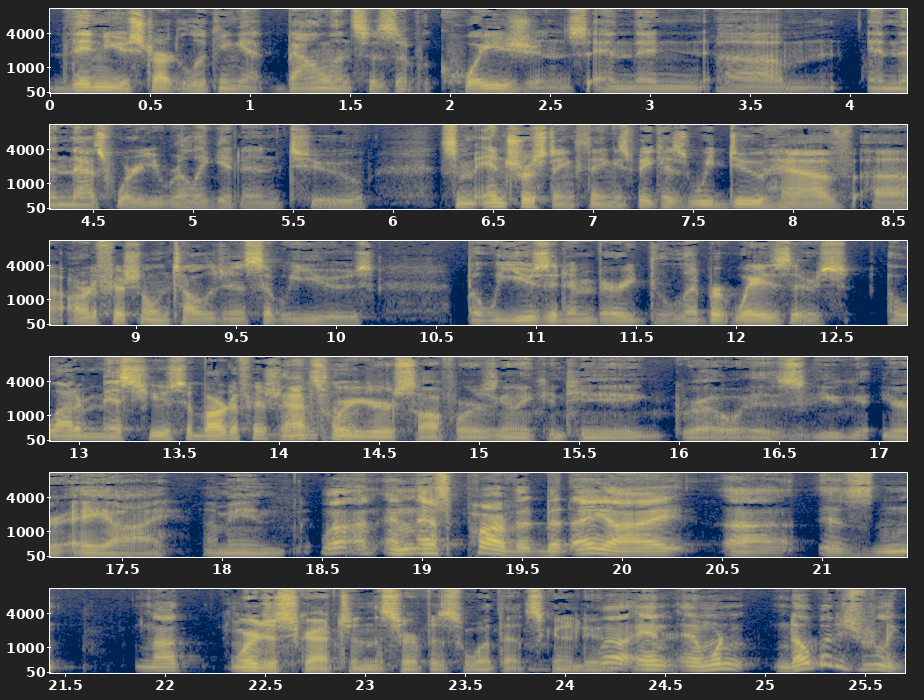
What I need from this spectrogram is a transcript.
then you start looking at balances of equations, and then um, and then that's where you really get into some interesting things because we do have uh, artificial intelligence that we use, but we use it in very deliberate ways. There's a lot of misuse of artificial. That's where your software is going to continue to grow. Is you your AI. I mean, Well, and that's part of it, but AI uh, is n- not we're just scratching the surface of what that's going to do. well, and and we're, nobody's really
